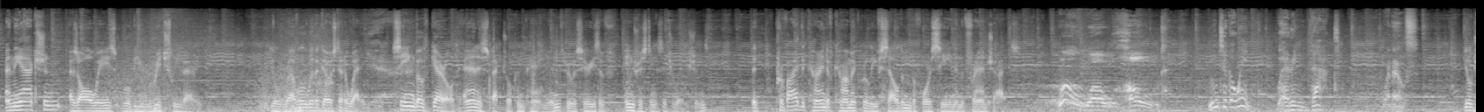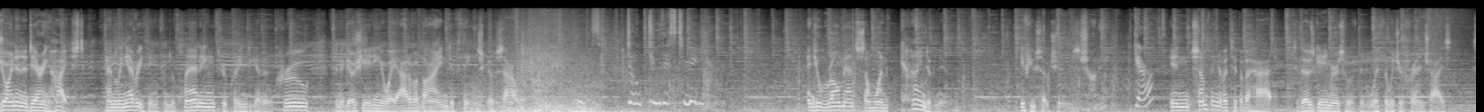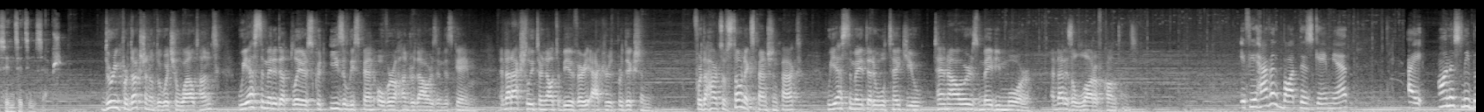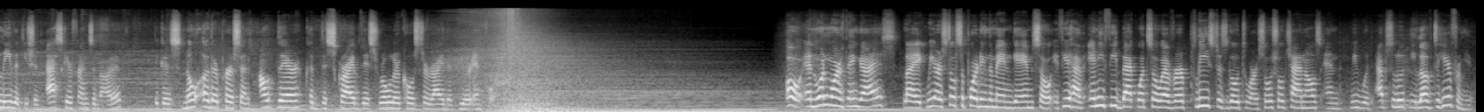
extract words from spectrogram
And the action, as always, will be richly varied. You'll revel with a ghost at a wedding, seeing both Geralt and his spectral companion through a series of interesting situations that provide the kind of comic relief seldom before seen in the franchise. Whoa, whoa, hold! Mean to go in wearing that? What else? You'll join in a daring heist, handling everything from the planning through putting together the crew to negotiating your way out of a bind if things go sour. Please, don't do this to me. And you'll romance someone kind of new, if you so choose. Shani? Geralt? In something of a tip of a hat to those gamers who have been with the Witcher franchise since its inception. During production of The Witcher Wild Hunt, we estimated that players could easily spend over 100 hours in this game, and that actually turned out to be a very accurate prediction. For the Hearts of Stone expansion pack, we estimate that it will take you 10 hours, maybe more, and that is a lot of content. If you haven't bought this game yet, I honestly believe that you should ask your friends about it because no other person out there could describe this roller coaster ride that you're in for. Oh, and one more thing, guys. Like, we are still supporting the main game, so if you have any feedback whatsoever, please just go to our social channels and we would absolutely love to hear from you.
